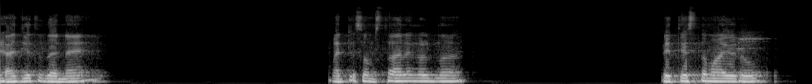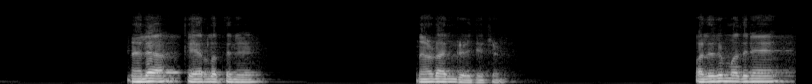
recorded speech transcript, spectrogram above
രാജ്യത്ത് തന്നെ മറ്റ് സംസ്ഥാനങ്ങളിൽ നിന്ന് വ്യത്യസ്തമായൊരു നില കേരളത്തിന് നേടാൻ കഴിഞ്ഞിട്ടുണ്ട്. പലരും അതിനെ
